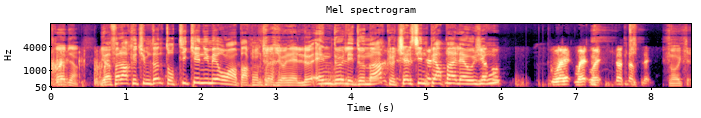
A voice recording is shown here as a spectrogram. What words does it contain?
Très bien. Il va falloir que tu me donnes ton ticket numéro 1 par contre, Lionel. Le N2, les deux marques. Le Chelsea ne perd pas à Léo Giroud. Ouais, ouais, ouais. Ça, ça me plaît. Ok.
